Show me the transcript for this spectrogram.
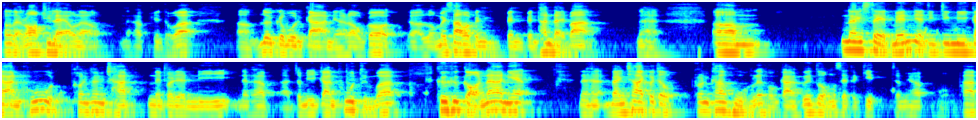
ตั้งแต่รอบที่แล้วแล้วนะครับ เพียงแต่ว่าด้วยกระบวนการเนี่ยเราก็เราไม่ทราบว่าเป็นเป็นเป็นท่านใดบ้างนะฮะใน statement เนี่ยจริงๆ มีการพูดค่อนข้างชัดในประเด็นนี้นะครับ อาจจะมีการพูดถึงว่าคือคือก่อนหน้านี้ นะฮะแบงก์ชาติก็จะค่อนข้างห่วงเรื่องของการฟื้นตัวของเศรษฐกิจใช่ไหมครับห่วงภาค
